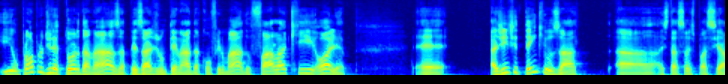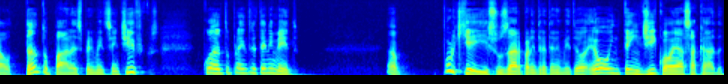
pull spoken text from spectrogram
e o próprio diretor da NASA, apesar de não ter nada confirmado, fala que, olha, é, a gente tem que usar a, a estação espacial tanto para experimentos científicos quanto para entretenimento. Não, por que isso, usar para entretenimento? Eu, eu entendi qual é a sacada.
